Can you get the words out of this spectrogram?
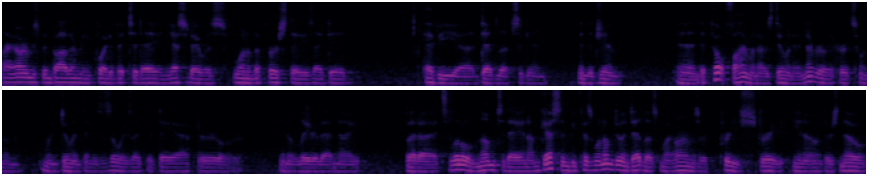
my arm's been bothering me quite a bit today. And yesterday was one of the first days I did heavy uh, deadlifts again in the gym, and it felt fine when I was doing it. It never really hurts when I'm when doing things. It's always like the day after or you know later that night. But uh, it's a little numb today, and I'm guessing because when I'm doing deadlifts, my arms are pretty straight. You know, there's no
